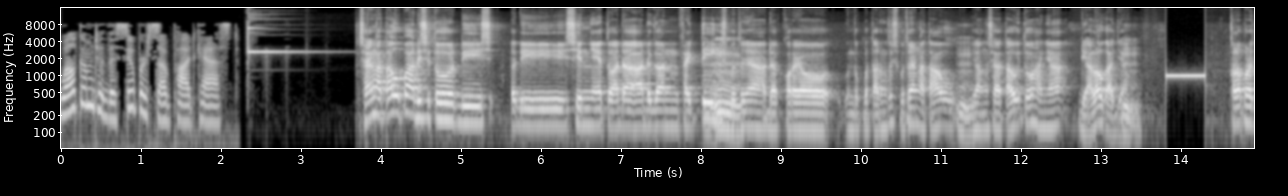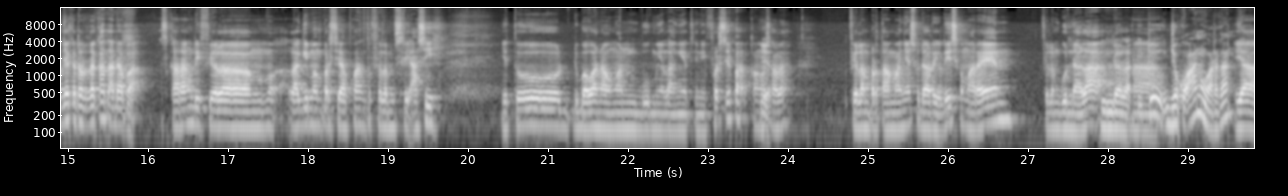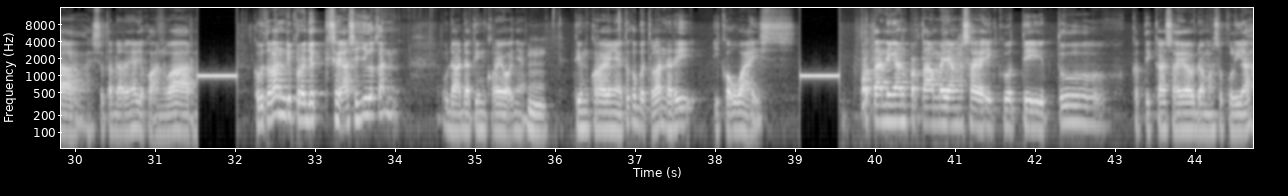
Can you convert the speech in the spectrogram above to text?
Welcome to the Super Sub Podcast. Saya nggak tahu pak di situ di di scene-nya itu ada adegan fighting sebetulnya ada koreo untuk bertarung itu sebetulnya nggak tahu. Yang saya tahu itu hanya dialog aja. Kalau proyek terdekat ada pak. Sekarang di film lagi mempersiapkan untuk film Sri Asih itu di bawah naungan Bumi Langit Universe ya pak kalau nggak Iya. salah. Film pertamanya sudah rilis kemarin. Film Gundala. Gundala Nah, itu Joko Anwar kan? Ya, sutradaranya Joko Anwar. Kebetulan di project Sri Asih juga kan udah ada tim koreonya. Hmm. Tim koreonya itu kebetulan dari Iko Uwais. Pertandingan pertama yang saya ikuti itu ketika saya udah masuk kuliah.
